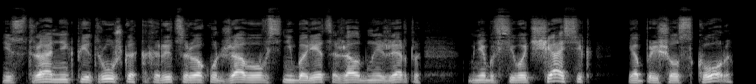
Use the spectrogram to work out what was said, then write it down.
И странник Петрушка, как рыцарю Акуджава, вовсе не борец, а жалобная жертва. Мне бы всего часик, я пришел скоро.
